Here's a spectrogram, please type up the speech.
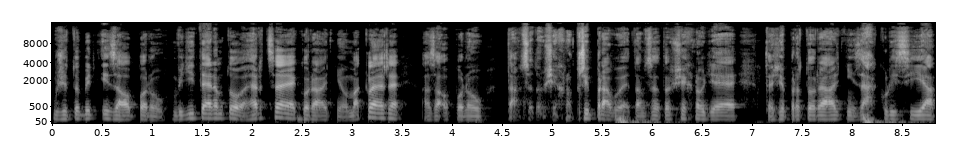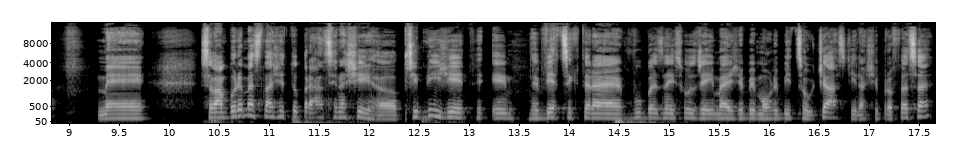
může to být i za oponou. Vidíte jenom toho herce jako realitního makléře a za oponou tam se to všechno připravuje, tam se to všechno děje, takže proto realitní zákulisí a my se vám budeme snažit tu práci naši eh, přiblížit i věci, které vůbec nejsou zřejmé, že by mohly být součástí naší profese.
